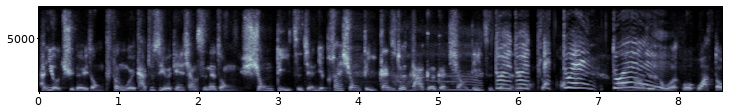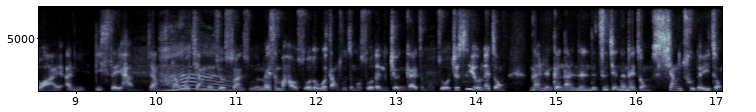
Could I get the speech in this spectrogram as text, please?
很有趣的一种氛围，他就是有点像是那种兄弟之间，也不算兄弟，但是就是大哥跟小弟之间的那对对种状况。哎对哦然后就是对，我我我懂啊，啊你你 say 喊这样子，然后我讲的就算数，没什么好说的。我当初怎么说的，你就应该怎么做，就是有那种男人跟男人的之间的那种相处的一种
